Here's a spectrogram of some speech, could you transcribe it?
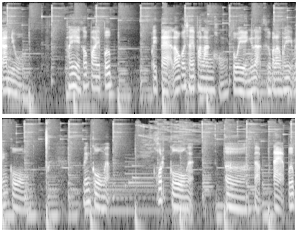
กั้นอยู่ พระเอกเข้าไปปุ๊บไปแตะแล้วก็ใช้พลังของตัวเองนี่แหละ คือพลังพระเอกแม่งโกง แม่งโกงแบบโคตรโกงอะ่ะ เออแบบแตะปุ๊บ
